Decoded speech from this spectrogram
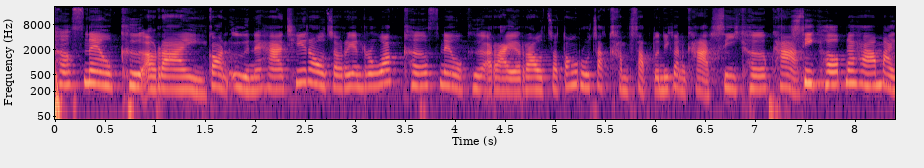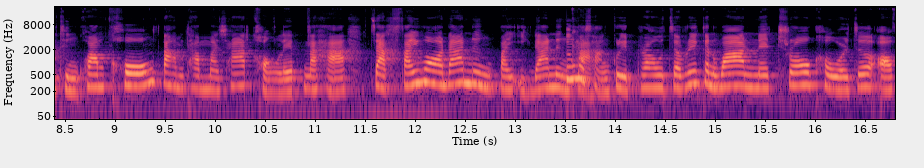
curve nail คืออะไร ก่อนอื่นนะคะ ที่เราจะเรียนรู้ว่า curve nail คืออะไร เราจะต้องรู้จักคำศัพท์ตัวนี้ก่อนค่ะ C curve ค่ะ C curve นะคะ หมายถึงความโค้งตามธรรมชาติของเล็บนะคะ จากไซด์วอลด้านหนึ่งไปอีกด้านหนึ่งซึ่งภาษาอังกฤษเราจะเรียกกันว่า natural curvature of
